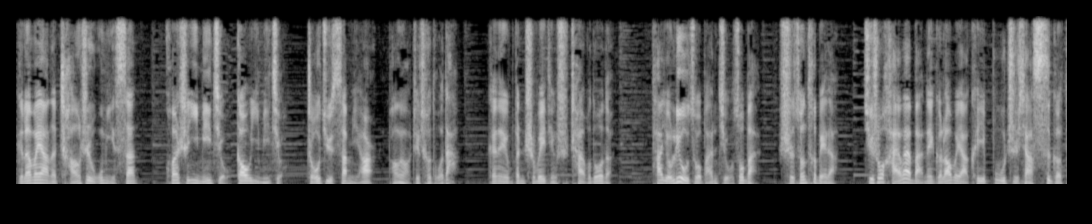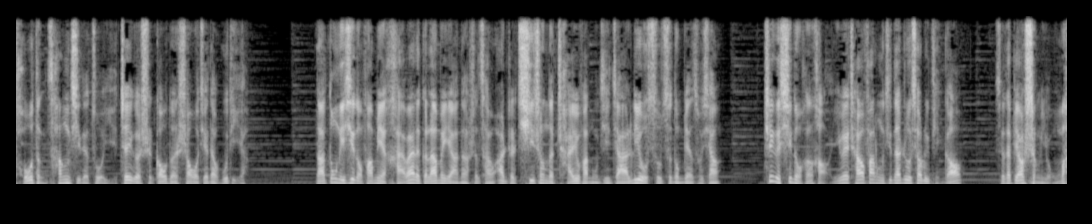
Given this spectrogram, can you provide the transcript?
格拉维亚呢长是五米三，宽是一米九，高一米九，轴距三米二。朋友，这车多大？跟那个奔驰威霆是差不多的。它有六座版、九座版，尺寸特别大。据说海外版那个劳维亚可以布置下四个头等舱级的座椅，这个是高端商务接待无敌呀。那动力系统方面，海外的格拉维亚呢是采用2.7升的柴油发动机加六速自动变速箱，这个系统很好，因为柴油发动机它热效率挺高，所以它比较省油嘛。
